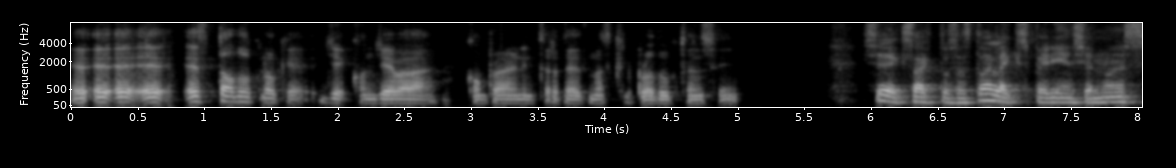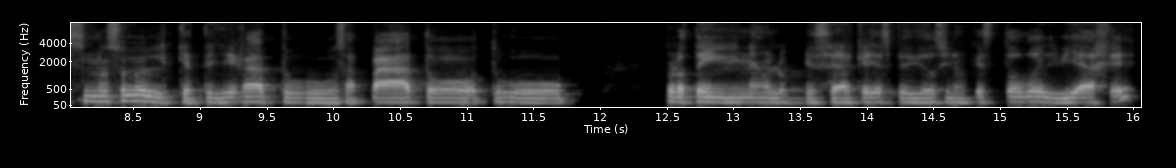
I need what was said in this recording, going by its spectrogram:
Es, es, e, es, todo lo que conlleva comprar en internet más que el producto en sí. Sí, exacto. O sea, es toda la experiencia, no es no solo el que te llega tu zapato, tu proteína o lo que sea que hayas pedido, sino que es todo el viaje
